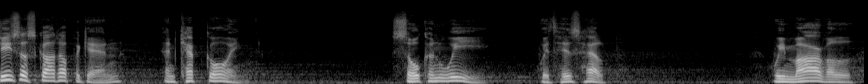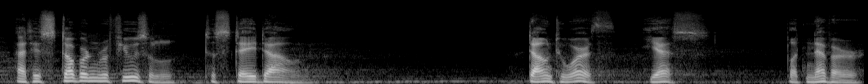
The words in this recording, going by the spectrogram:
Jesus got up again and kept going. So can we with his help. We marvel at his stubborn refusal to stay down. Down to earth, yes, but never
